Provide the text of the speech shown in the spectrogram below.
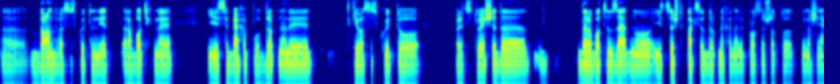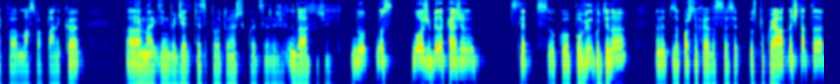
а, брандове, с които ние работихме и се бяха подръпнали, такива с които предстоеше да, да работим заедно и също пак се отдръпнаха, нали, просто защото имаше някаква масова паника. Е, маркетинг бюджетите са първото нещо, което се реже. В да. Случай. Но, но може би да кажем, след около половин година нали, започнаха да се, се успокояват нещата.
